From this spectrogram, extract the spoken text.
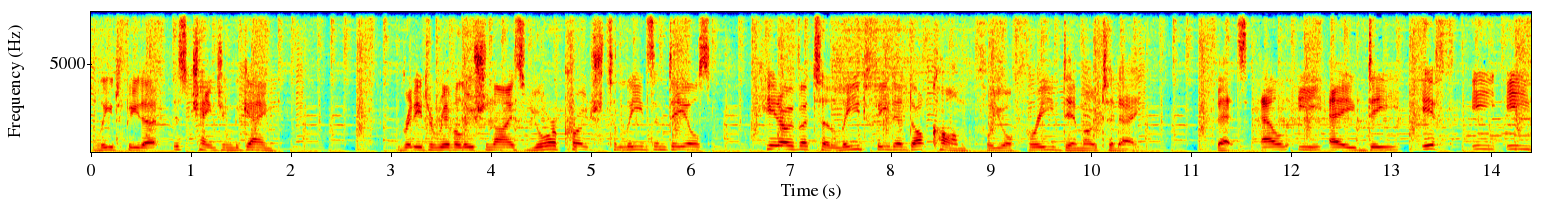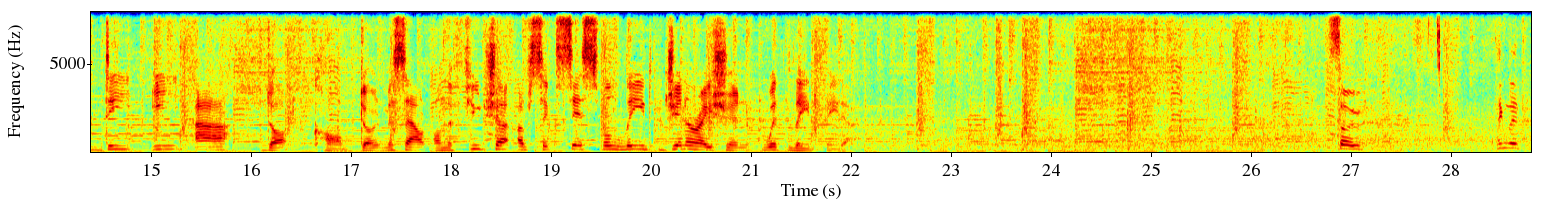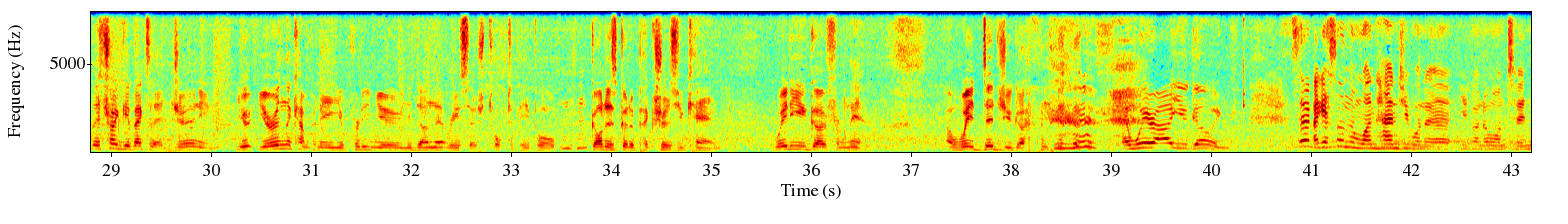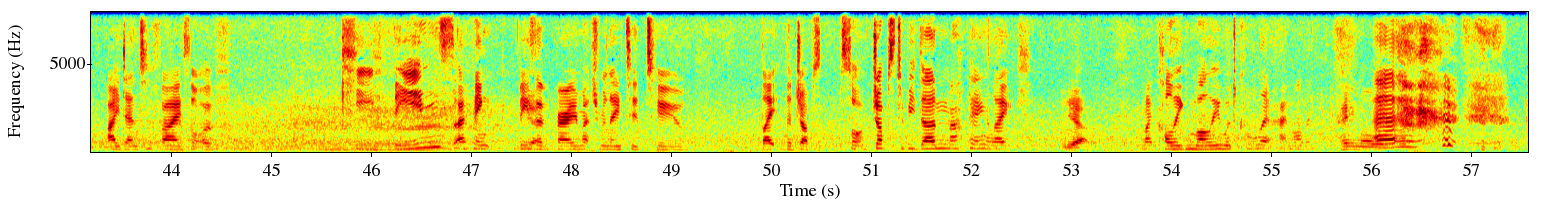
Leadfeeder is changing the game. Ready to revolutionize your approach to leads and deals? Head over to leadfeeder.com for your free demo today. That's L E A D F E E D E R dot com. Don't miss out on the future of successful lead generation with Lead Leadfeeder. So, I think let, let's try to get back to that journey. You're, you're in the company, you're pretty new, you've done that research, talk to people, mm-hmm. got as good a picture as you can. Where do you go from there? Or where did you go? and where are you going? So I guess on the one hand, you wanna you're gonna want to identify sort of key themes. I think these Yeah. are very much related to like the jobs sort of jobs to be done mapping, like Yeah. my colleague Molly would call it. Hi Molly. Hey, Molly. Uh,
